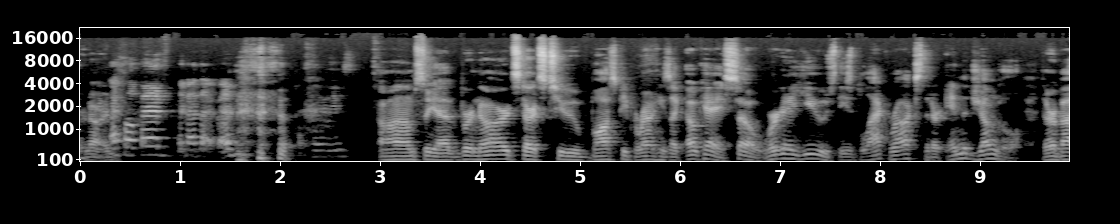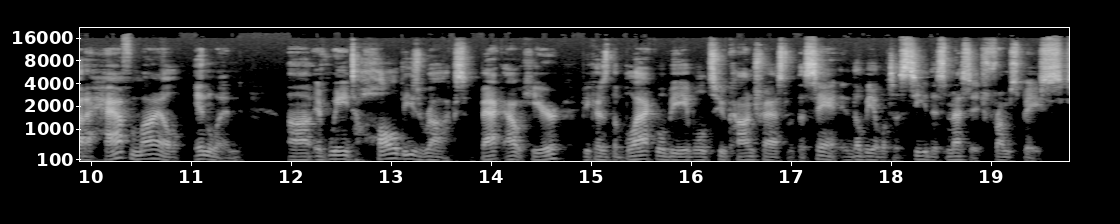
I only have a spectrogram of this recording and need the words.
Bernard. I felt bad, but not that bad. That's what it is. Um, so yeah, Bernard starts to boss people around. He's like, okay, so we're gonna use these black rocks that are in the jungle. They're about a half mile inland. Uh, if we need to haul these rocks back out here, because the black will be able to contrast with the sand, and they'll be able to see this message from space.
